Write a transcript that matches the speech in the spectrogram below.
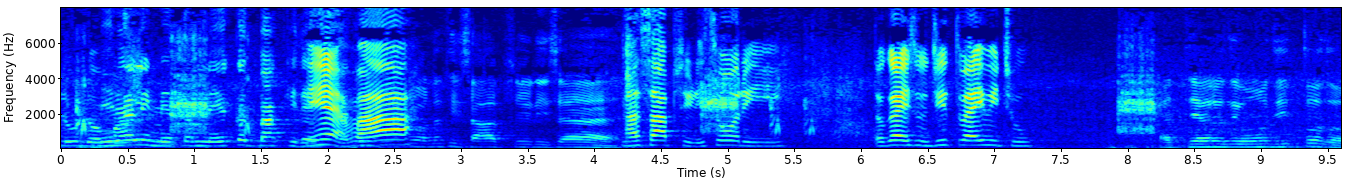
ludo Nirali મેં તમને એક જ બાકી હે વાહ. નથી સાપ સીડી છે. ના સાપ સીડી સોરી તો ગાઈસ હું જીતવા આવી છું. અત્યારે હું જીતતો હતો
